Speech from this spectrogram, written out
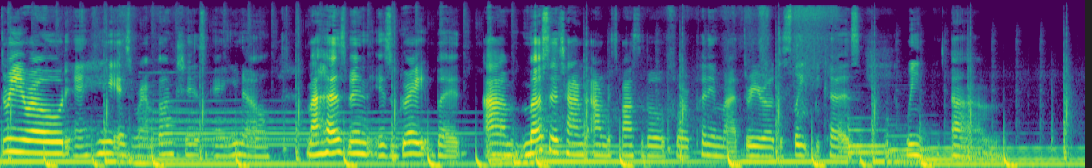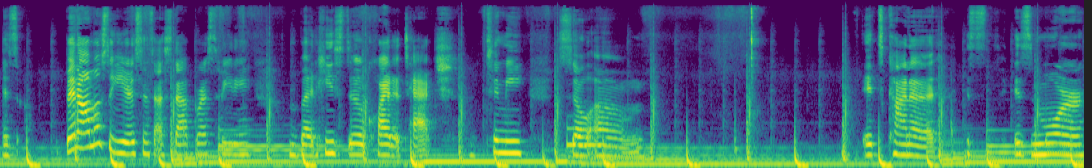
three year old and he is rambunctious. And you know, my husband is great, but I'm, most of the time I'm responsible for putting my three year old to sleep because we, um, it's been almost a year since I stopped breastfeeding, but he's still quite attached to me. So um it's kind of it's, it's more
